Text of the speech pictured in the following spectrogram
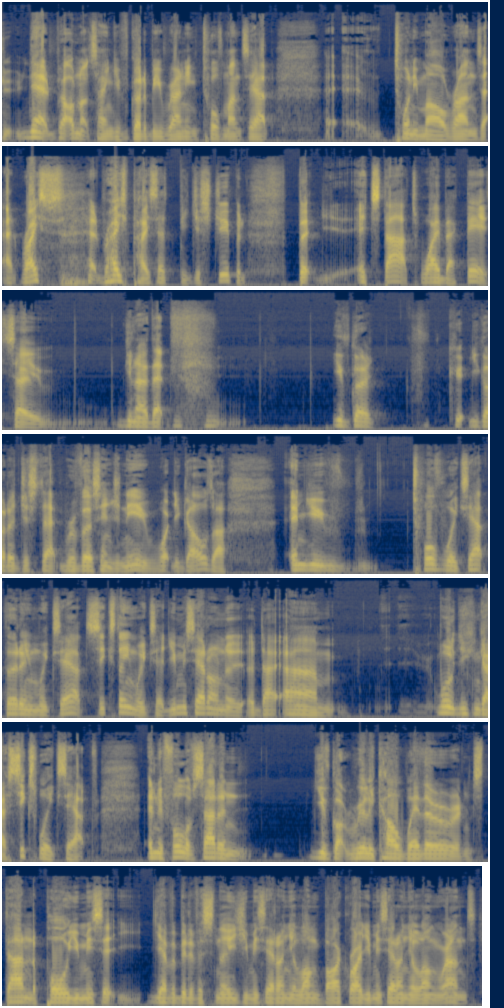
now I'm not saying you've got to be running 12 months out, uh, 20 mile runs at race at race pace. That'd be just stupid. But it starts way back there. So you know that you've got you got to just that reverse engineer what your goals are, and you've 12 weeks out, 13 weeks out, 16 weeks out. You miss out on a, a day. Um, well, you can go six weeks out, and if all of a sudden you've got really cold weather and starting to pour, you miss it, you have a bit of a sneeze, you miss out on your long bike ride, you miss out on your long runs.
